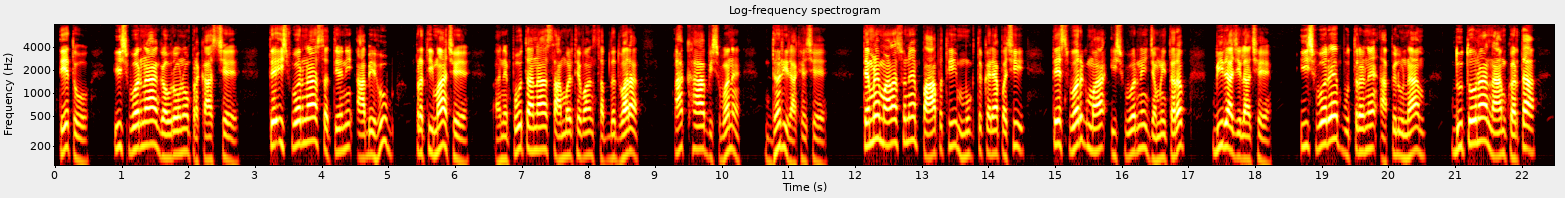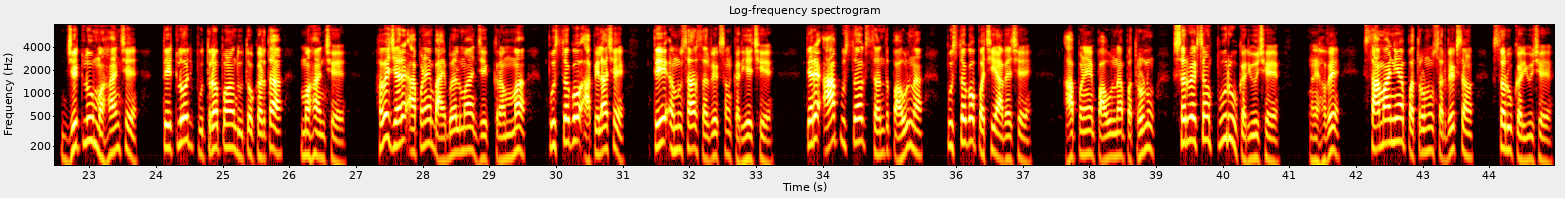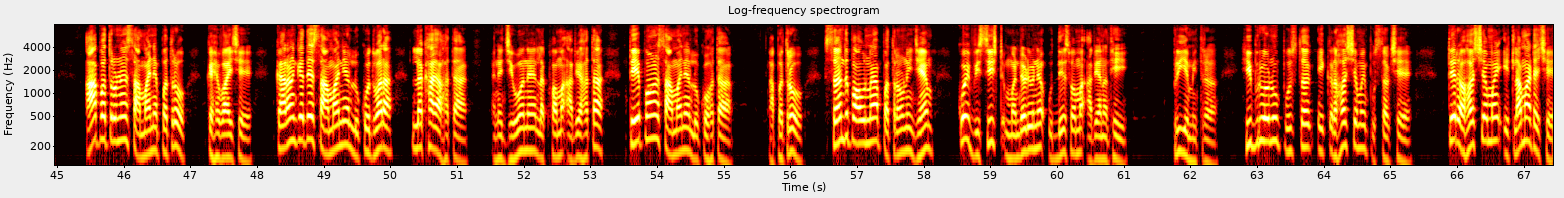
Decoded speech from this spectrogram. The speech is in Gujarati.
તે તો ઈશ્વરના ગૌરવનો પ્રકાશ છે. તે ઈશ્વરના સત્યની આબેહૂબ પ્રતિમા છે અને પોતાના સામર્થ્યવાન શબ્દ દ્વારા આખા વિશ્વને ધરી રાખે છે. તેમણે માણસોને પાપથી મુક્ત કર્યા પછી તે સ્વર્ગમાં ઈશ્વરની જમણી તરફ બિરાજેલા છે. ઈશ્વરે પુત્રને આપેલું નામ દૂતોના નામ કરતાં જેટલું મહાન છે, તેટલો જ પુત્ર પણ દૂતો કરતાં મહાન છે. હવે જ્યારે આપણે બાઇબલમાં જે ક્રમમાં પુસ્તકો આપેલા છે, તે અનુસાર સર્વેક્ષણ કરીએ છીએ, ત્યારે આ પુસ્તક સંત પાઉલના પુસ્તકો પછી આવે છે. આપણે પાઉલના પત્રોનું સર્વેક્ષણ પૂરું કર્યું છે અને હવે સામાન્ય પત્રોનું સર્વેક્ષણ શરૂ કર્યું છે. આ પત્રોને સામાન્ય પત્રો કહેવાય છે, કારણ કે તે સામાન્ય લોકો દ્વારા લખાયા હતા અને જેઓને લખવામાં આવ્યા હતા તે પણ સામાન્ય લોકો હતા. આ પત્રો સંત પાઉલના પત્રોની જેમ કોઈ વિશિષ્ટ મંડળીઓને ઉદ્દેશવામાં આવ્યા નથી. પ્રિય મિત્ર, હિબ્રુઓનું પુસ્તક એક રહસ્યમય પુસ્તક છે. તે રહસ્યમય એટલા માટે છે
